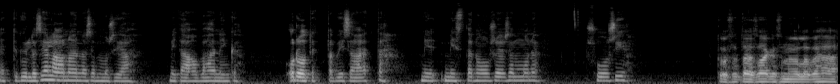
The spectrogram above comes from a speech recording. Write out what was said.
Että kyllä siellä on aina semmoisia, mitä on vähän niin odotettavissa, että mistä nousee semmoinen suosio. Tuossa taisi aikaisemmin olla vähän,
